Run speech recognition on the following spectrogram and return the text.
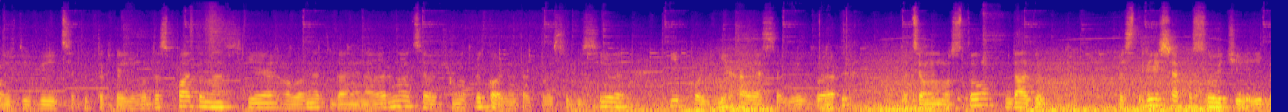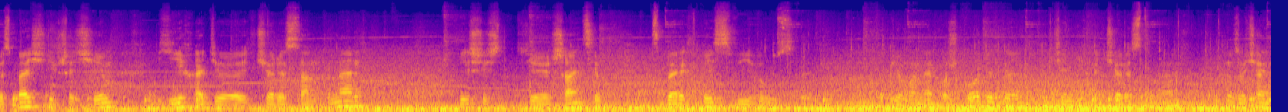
Ось дивіться, тут такий водоспад у нас є, головне туди не навернутися. Ну прикольно так, ви собі сіли і поїхали собі в по цьому мосту. Да, тут швидше по суті і безпечніше, чим їхати е, через сам тунель. Більшість е, шансів зберегти свій груз, щоб його не пошкодити, чим їхати через тунель. Ну, звичайно,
